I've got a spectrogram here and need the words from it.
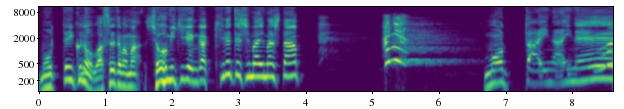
持っていくのを忘れたまま、賞味期限が切れてしまいました。はにゃもったいないね。もった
